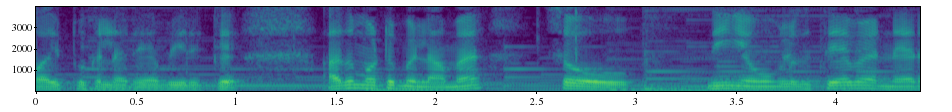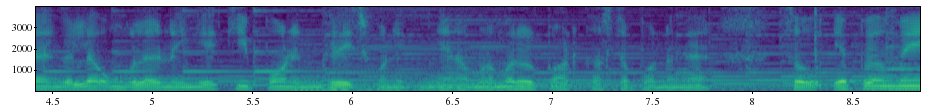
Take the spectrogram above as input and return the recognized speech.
வாய்ப்புகள் நிறையாவே இருக்குது அது மட்டும் இல்லாமல் ஸோ நீங்கள் உங்களுக்கு தேவையான நேரங்களில் உங்களை நீங்கள் கீப் ஆன் என்கரேஜ் பண்ணிக்கோங்க. நம்மள மாதிரி ஒரு பாட்காஸ்ட்டை பண்ணுங்கள் ஸோ எப்போவுமே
